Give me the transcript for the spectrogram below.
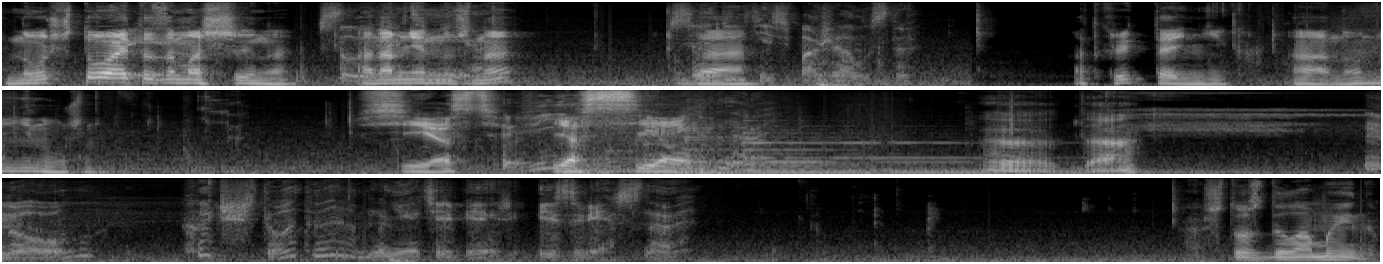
Ну что это за машина? Она мне нужна? Да. Садитесь, пожалуйста. Открыть тайник. А, но он мне не нужен. Сесть. Вирус, Я сел. Э, да. Ну, хоть что-то мне теперь известно. А что с Деламейном?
